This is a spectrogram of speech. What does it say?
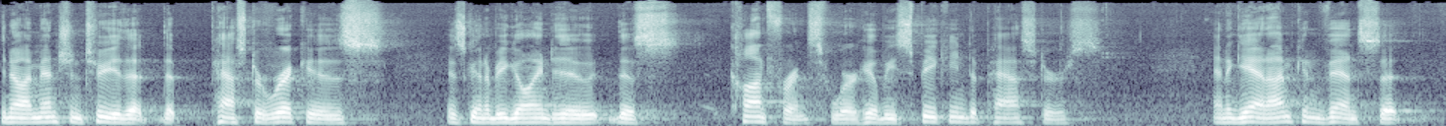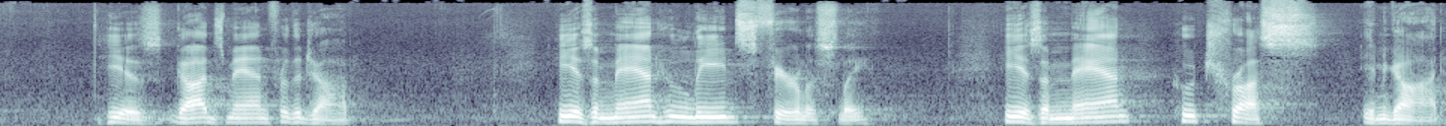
You know, I mentioned to you that, that Pastor Rick is, is going to be going to this conference where he'll be speaking to pastors. And again, I'm convinced that he is God's man for the job. He is a man who leads fearlessly. He is a man who trusts in God.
